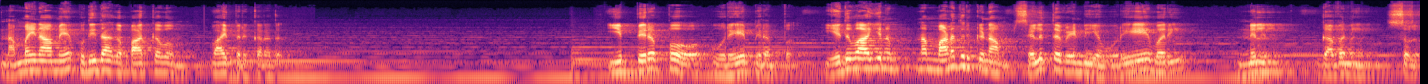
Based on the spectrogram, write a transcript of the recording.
நம்மை நாமே புதிதாக பார்க்கவும் வாய்ப்பிருக்கிறது. இப்பிறப்போ ஒரே பிறப்பு. எதுவாயினும் நம் மனதிற்கு நாம் செலுத்த வேண்டிய ஒரே வரி நில். கவனி சொல்.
